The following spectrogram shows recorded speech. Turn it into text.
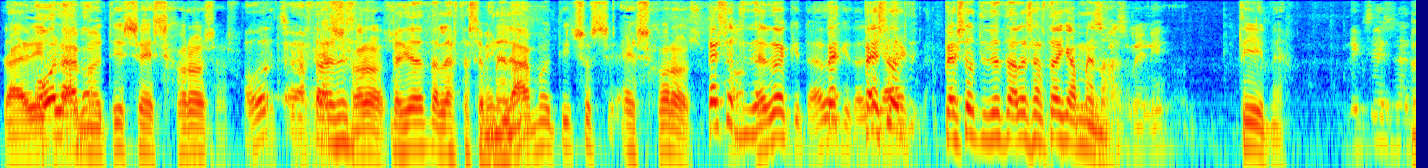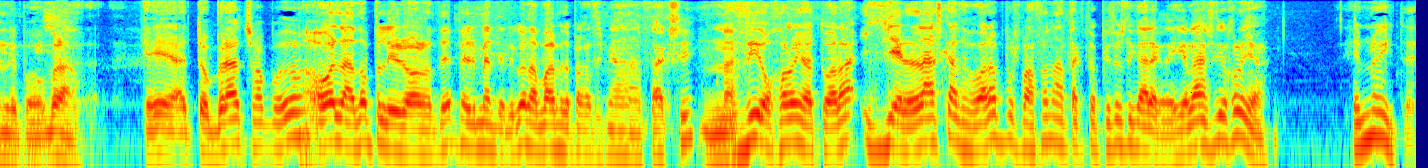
Δηλαδή Όλα μιλάμε εδώ- ότι είσαι εσχρός, ας πούμε. Ό, έτσι. αυτά είναι- Εσχρός. παιδιά, δεν τα λέει αυτά σε μένα. Μιλάμε ότι είσαι εσχρός. Πες ότι δεν- Εδώ κοίτα, εδώ πε- κοίτα. πες την ότι- καρέκλα. Πες ότι δεν τα λες αυτά για μένα. Τι είναι; Λοιπόν, μπράβο. Και ε, τον μπράτσο από εδώ. Όλα εδώ πληρώνονται. Περιμένετε λίγο να βάλουμε τα πράγματα σε μια τάξη. Ναι. Δύο χρόνια τώρα γελάς κάθε φορά που προσπαθώ να τακτοποιηθώ στην καρέκλα. Γελάς δύο χρόνια. Εννοείται.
